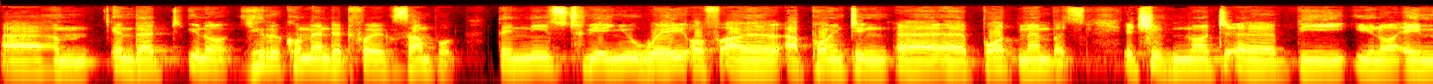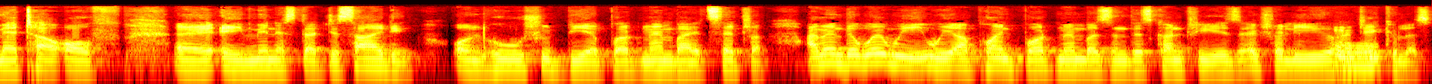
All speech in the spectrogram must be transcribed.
Um, in that, you know, he recommended, for example, there needs to be a new way of uh, appointing uh, uh board members. It should not uh, be, you know, a matter of uh, a minister deciding on who should be a board member, etc. I mean, the way we, we appoint board members in this country is actually mm-hmm. ridiculous.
